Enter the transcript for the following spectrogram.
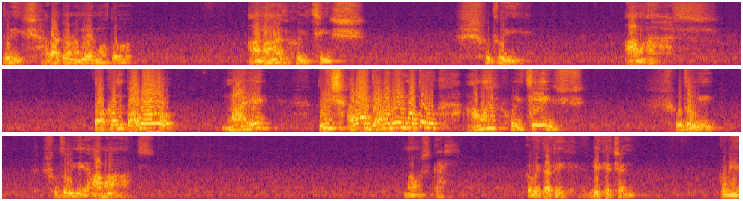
তুই সারা জনমের মতো আমার হয়েছিস শুধুই আমার। তখন কব, মায়ে তুই সারা জনমের মতো আমার হয়েছিস। শুধুই শুধুই আমার। নমস্কার। কবিতাটি লিখেছেন কবি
